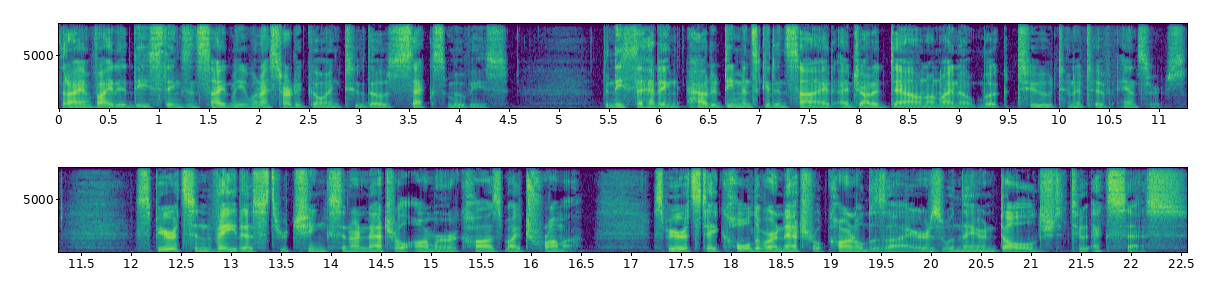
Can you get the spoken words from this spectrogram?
that I invited these things inside me when I started going to those sex movies. Beneath the heading, How Do Demons Get Inside? I jotted down on my notebook two tentative answers. Spirits invade us through chinks in our natural armor caused by trauma. Spirits take hold of our natural carnal desires when they are indulged to excess.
